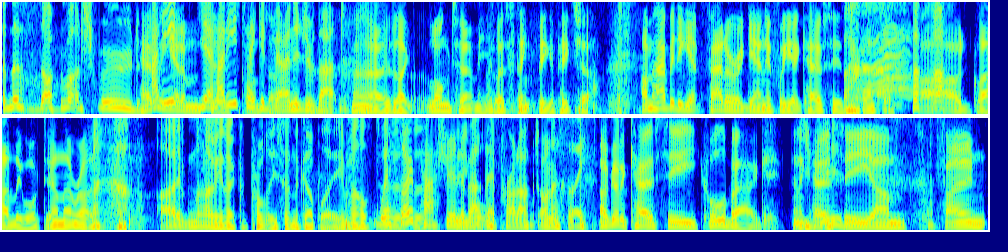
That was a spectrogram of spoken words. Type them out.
and there's so much food. How do How we do you, get them? yeah, to how do you take advantage of that? No, no, like long term here. Let's think bigger picture. I'm happy to get fatter again if we get KFC as a sponsor. I, I would gladly walk down that road. I, I mean, I could probably send a couple of emails. to We're so the passionate about their product, honestly. I got a KFC cooler bag and a You KFC um, phone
